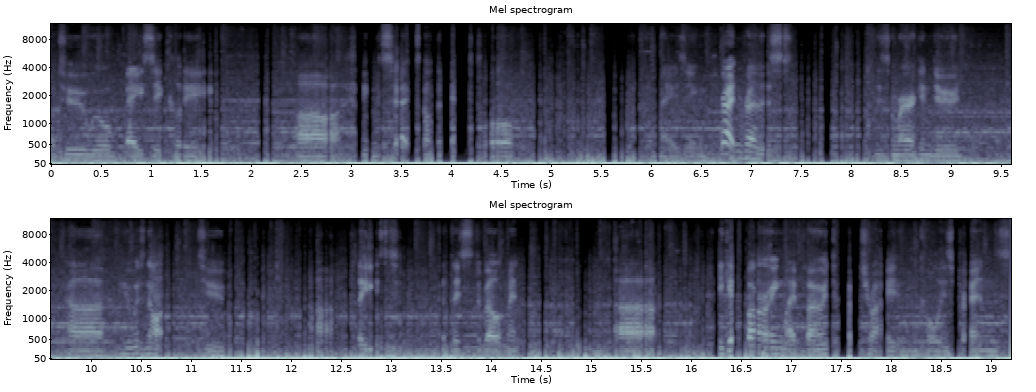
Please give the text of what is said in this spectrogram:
or two, we were basically uh, having sex on the dance floor. Amazing. Right in front of this this American dude uh, who was not too uh, pleased with this development. Uh, he kept borrowing my phone to try and call his friends.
